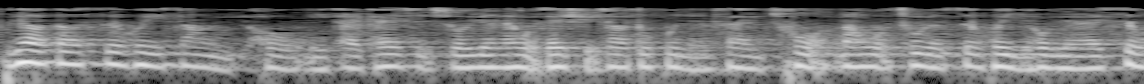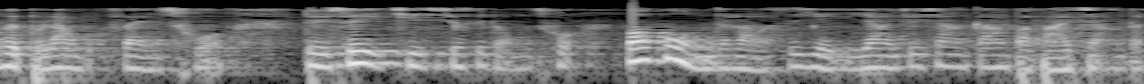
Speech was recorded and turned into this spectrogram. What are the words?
不要到社会上以后，你才开始说，原来我在学校都不能犯错，那我出了社会以后，原来社会不让我犯错。对，所以其实就是容错，包括我们的老师也一样，就像刚刚爸爸讲的，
